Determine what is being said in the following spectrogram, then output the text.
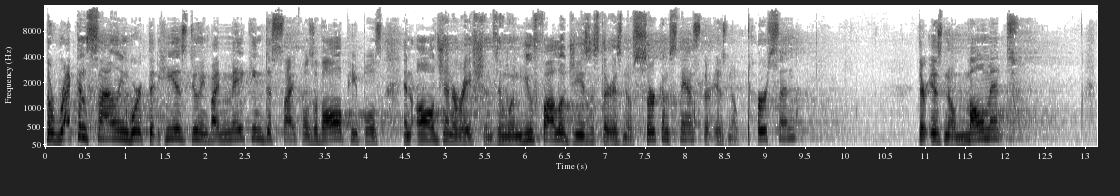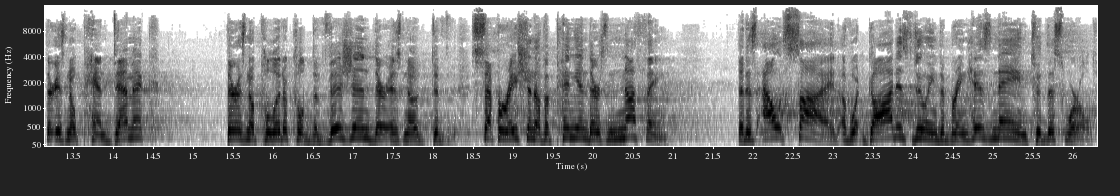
the reconciling work that he is doing by making disciples of all peoples and all generations. And when you follow Jesus, there is no circumstance, there is no person, there is no moment, there is no pandemic. There is no political division. There is no div- separation of opinion. There's nothing that is outside of what God is doing to bring His name to this world.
